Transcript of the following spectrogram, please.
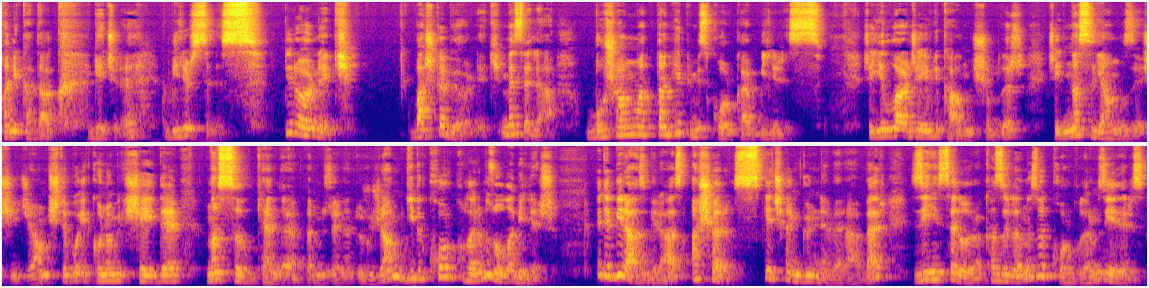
panik atak geçirebilirsiniz. Bir örnek, başka bir örnek. Mesela boşanmaktan hepimiz korkabiliriz. İşte yıllarca evli kalmışımdır. İşte nasıl yalnız yaşayacağım? İşte bu ekonomik şeyde nasıl kendi ayaklarım üzerine duracağım gibi korkularımız olabilir. Ve de biraz biraz aşarız. Geçen günle beraber zihinsel olarak hazırlanırız ve korkularımızı yeneriz.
